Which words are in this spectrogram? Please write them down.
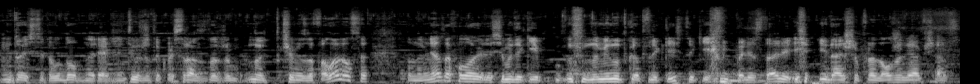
Ну, то есть это удобно реально. И ты уже такой сразу даже, ну, причем я зафоловился, на меня зафоловились, и мы такие на минутку отвлеклись, такие полистали и, и дальше продолжили общаться.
